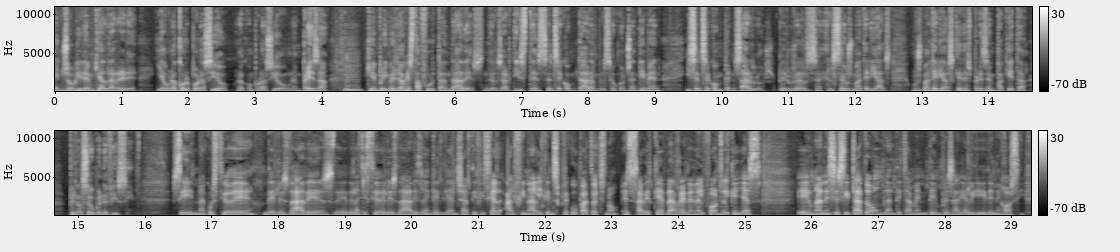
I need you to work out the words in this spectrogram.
ens oblidem que al darrere hi ha una corporació, una corporació, una empresa, uh -huh. que en primer lloc està furtant dades dels artistes sense comptar amb el seu consentiment i sense compensar-los per usar els, els seus materials, uns materials que després empaqueta per al seu benefici. Sí, una qüestió de, de les dades, de, de la gestió de les dades, de la intel·ligència artificial, al final el que ens preocupa a tots no? és saber que darrere, en el fons, el que ja és eh, una necessitat o un plantejament empresarial i, de negoci.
